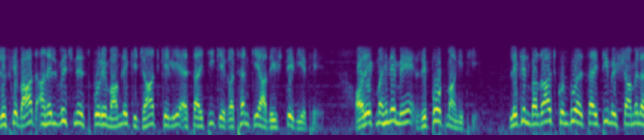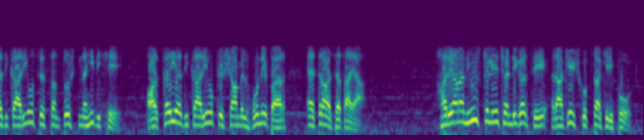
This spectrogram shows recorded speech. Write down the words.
जिसके बाद अनिल विज ने इस पूरे मामले की जाँच के लिए एसआईटी के गठन के आदेश दे दिए थे और एक महीने में रिपोर्ट मांगी थी। लेकिन बलराज कुंडू एसआईटी में शामिल अधिकारियों से संतुष्ट नहीं दिखे और कई अधिकारियों के शामिल होने पर ऐतराज जताया। हरियाणा न्यूज़ के लिए चंडीगढ़ से राकेश गुप्ता की रिपोर्ट।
